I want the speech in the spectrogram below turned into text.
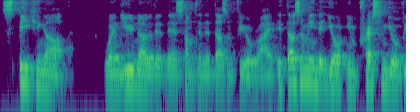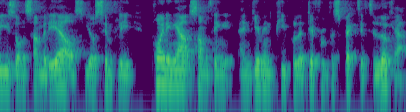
speaking up when you know that there's something that doesn't feel right. It doesn't mean that you're impressing your views on somebody else. You're simply pointing out something and giving people a different perspective to look at.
